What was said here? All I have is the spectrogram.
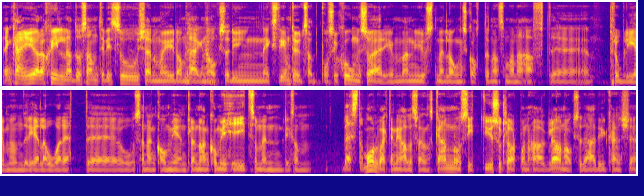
den kan ju göra skillnad och samtidigt så känner man ju de lägena också. Det är ju en extremt utsatt position, så är det ju. Men just med långskotten alltså, som han har haft eh, problem under hela året eh, och sen han kom egentligen. Och han kom ju hit som en liksom, bästa målvakten i Allsvenskan och sitter ju såklart på en hög lön också. Det hade ju kanske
